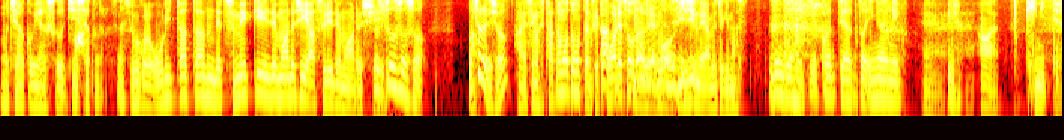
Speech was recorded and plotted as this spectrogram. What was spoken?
持ち運びやすく小さくなるんですね。すごい、これ折りたたんで爪切りでもあるし、ヤスリでもあるし。そうそうそう。おしゃれでしょ？はい、すいません。畳もうと思ったんですけど、あ壊れそうなので、もういじるのやめときます。全然平気。こうやってやると意外にえーはい。気に入ってる。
